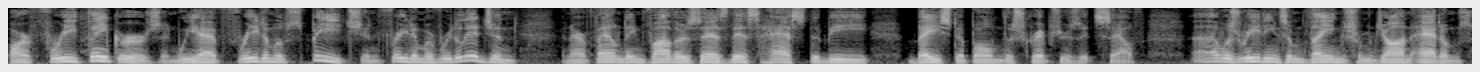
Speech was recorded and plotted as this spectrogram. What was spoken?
are free thinkers and we have freedom of speech and freedom of religion and our founding father says this has to be based upon the scriptures itself. I was reading some things from John Adams.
